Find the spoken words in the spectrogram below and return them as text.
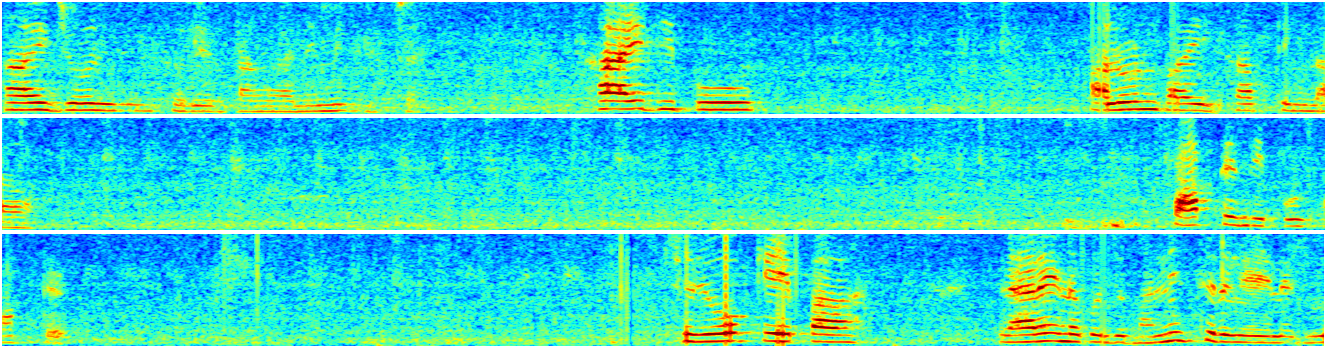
ஹாய் ஜோதி சொல்லியிருக்காங்க. Nimmi sister hi Deepu. Alone boy சாப்பிட்டீங்களா? சாப்பிட்டேன் தீபு சாப்பிட்டேன். சரி ஓகேப்பா. எல்லாரும் என்னை கொஞ்சம் மன்னிச்சிருங்க. எனக்கு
